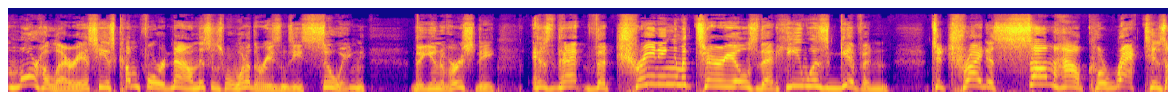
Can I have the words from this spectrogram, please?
more hilarious, he has come forward now, and this is one of the reasons he's suing the university, is that the training materials that he was given to try to somehow correct his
